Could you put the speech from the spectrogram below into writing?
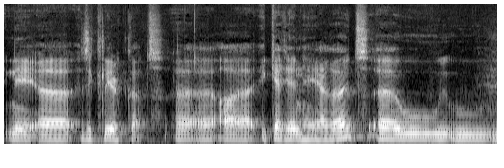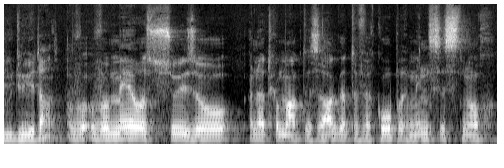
nee, uh, is een clear cut. ik erin, hij eruit. Hoe, hoe, hoe, doe je dat? Voor, voor mij was het sowieso een uitgemaakte zaak dat de verkoper minstens nog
